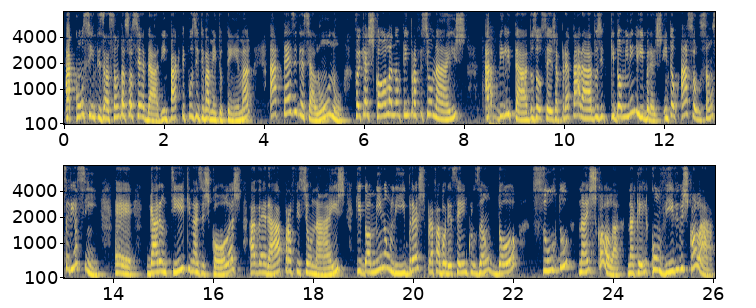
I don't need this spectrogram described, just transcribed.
a conscientização da sociedade impacte positivamente o tema, a tese desse aluno foi que a escola não tem profissionais habilitados, ou seja, preparados e que dominem Libras. Então, a solução seria assim: é, garantir que nas escolas haverá profissionais que dominam Libras para favorecer a inclusão do surdo na escola, naquele convívio escolar.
